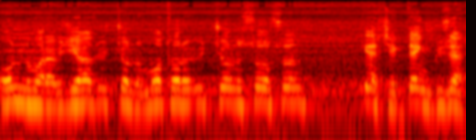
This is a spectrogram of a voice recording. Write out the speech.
10 numara bir cihaz. 3 yollu motoru, 3 yollusu olsun. Gerçekten güzel.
